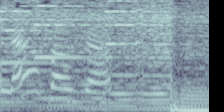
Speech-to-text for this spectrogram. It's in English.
Hello, Bozo.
